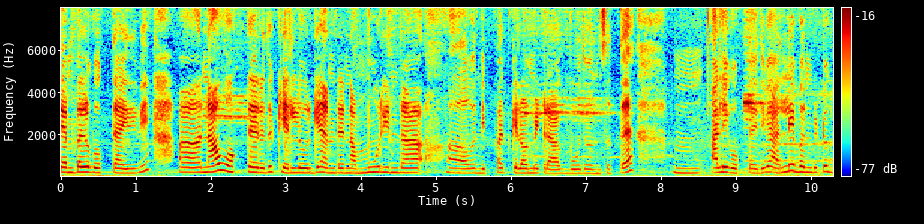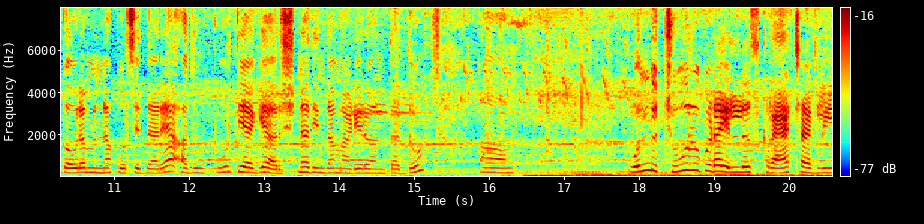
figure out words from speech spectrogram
ಟೆಂಪಲ್ಗೆ ಹೋಗ್ತಾ ಇದ್ದೀವಿ. ನಾವು ಹೋಗ್ತಾ ಇರೋದು ಕೆಲ್ಲೂರಿಗೆ, ಅಂದರೆ ನಮ್ಮೂರಿಂದ ಒಂದು ಇಪ್ಪತ್ತು ಕಿಲೋಮೀಟ್ರ್ ಆಗ್ಬೋದು ಅನಿಸುತ್ತೆ. ಅಲ್ಲಿಗೆ ಹೋಗ್ತಾ ಇದ್ದೀವಿ ಅಲ್ಲಿ ಬಂದುಬಿಟ್ಟು ಗೌರಮ್ಮನ್ನ ಕೂರಿಸಿದ್ದಾರೆ. ಅದು ಪೂರ್ತಿಯಾಗಿ ಅರಿಶಿಣದಿಂದ ಮಾಡಿರೋ ಅಂಥದ್ದು ಒಂದು ಚೂರು ಕೂಡ ಎಲ್ಲೂ ಸ್ಕ್ರ್ಯಾಚ್ ಆಗಲಿ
